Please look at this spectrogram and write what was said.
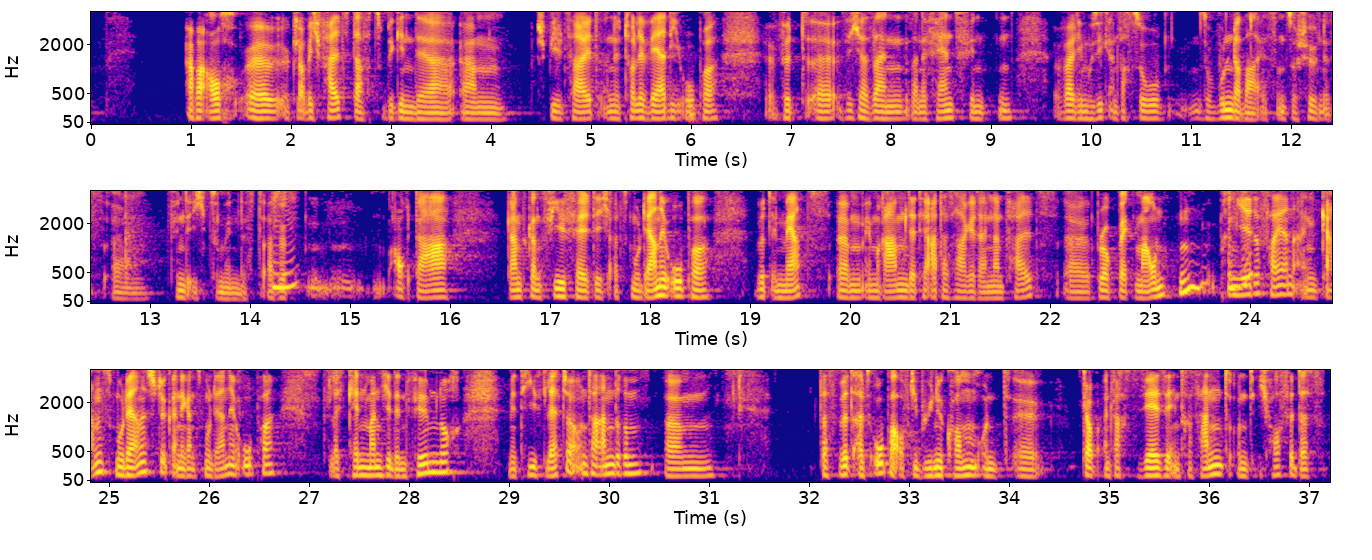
aber auch, äh, glaube ich, Falstaff zu Beginn der ähm, Spielzeit, eine tolle Verdi-Oper, wird äh, sicher sein, seine Fans finden, weil die Musik einfach so, so wunderbar ist und so schön ist, äh, finde ich zumindest. Also mhm. auch da ganz, ganz vielfältig als moderne Oper wird im März ähm, im Rahmen der Theatertage Rheinland-Pfalz äh, Brokeback Mountain Premiere mhm. feiern. Ein ganz modernes Stück, eine ganz moderne Oper. Vielleicht kennen manche den Film noch mit Heath Ledger unter anderem. Ähm, das wird als Oper auf die Bühne kommen und äh, ich äh, glaube einfach sehr, sehr interessant und ich hoffe, dass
